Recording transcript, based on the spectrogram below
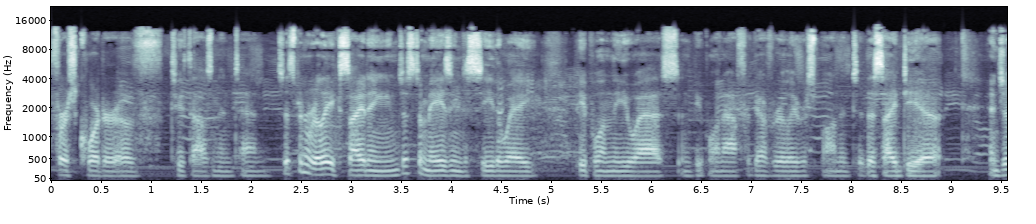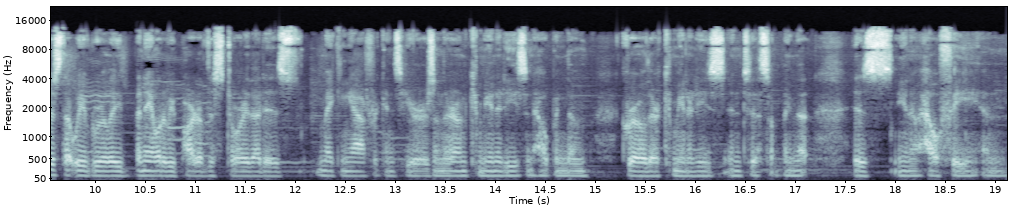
first quarter of 2010. So it's been really exciting and just amazing to see the way people in the U.S. and people in Africa have really responded to this idea. And just that we've really been able to be part of the story that is making Africans heroes in their own communities and helping them grow their communities into something that is, you know, healthy and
